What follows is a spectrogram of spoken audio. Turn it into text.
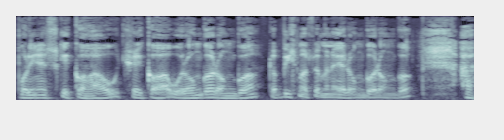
polinecky kohau, čili kohau rongo rongo, to písmo se jmenuje rongo rongo a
